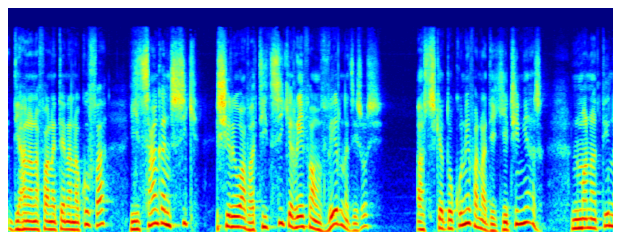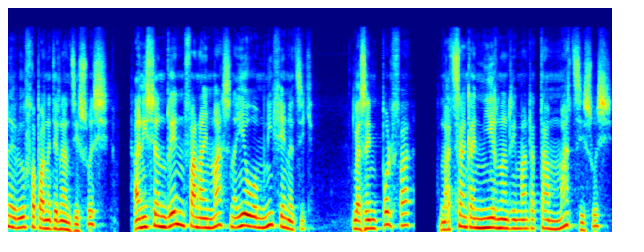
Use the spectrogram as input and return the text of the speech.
dia hanana fanaintainana koa fa hitsangana isika sy ireo hava-tiantsika rehefa miverina Jesosy. Azontsika atao koa anefa na dia ankehitriny aza ny manantena ireo fampanaintainan'i Jesosy, anisan'ireny ny fanahy masina eo amin'ny fiainantsika. Lazain'i Paoly fa natsangan'ny herin'Andriamanitra tamin'ny maty Jesosy,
